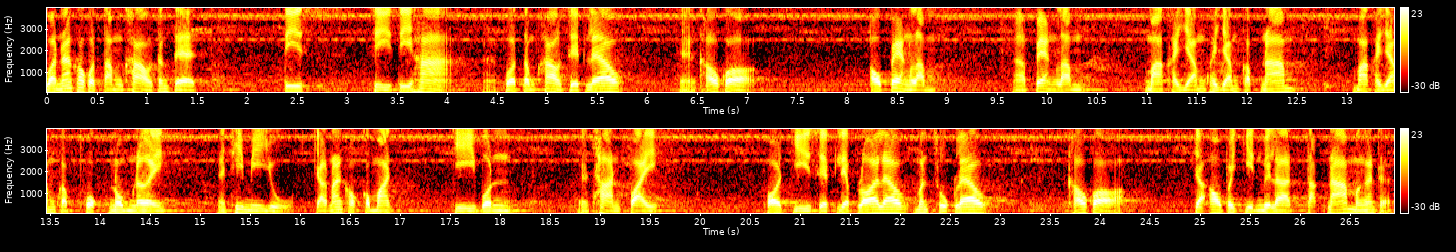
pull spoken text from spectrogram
วันนั้นเขาก็ตำข้าวตั้งแต่ตีสี่ตีห้าพอตำข้าวเสร็จแล้วเขาก็เอาแป้งลำแป้งลำมาขยำขยำกับน้ำมาขยำกับพวกนมเนยที่มีอยู่ จากนั้นเขาก็มาจีบนฐานไฟ พอจีเสร็จเรียบร้อยแล้ว มันสุกแล้วเขาก็จะเอาไปกินเวลาตักน้ำเหมือนกันเถอะ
